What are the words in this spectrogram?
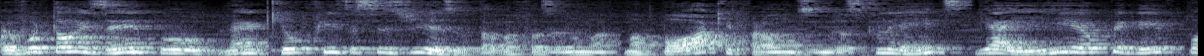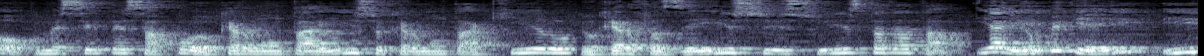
Eu vou dar um exemplo, né, que eu fiz esses dias. Eu tava fazendo uma, uma POC para um dos meus clientes. E aí eu peguei, pô, comecei a pensar, pô, eu quero montar isso, eu quero montar aquilo, eu quero fazer isso, isso, isso, tal, tal, tal. E aí eu peguei e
